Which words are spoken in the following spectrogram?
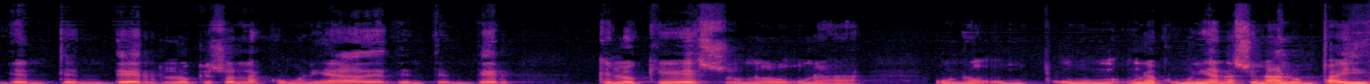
de entender lo que son las comunidades, de entender que lo que es una, una, comunidad nacional, un país.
